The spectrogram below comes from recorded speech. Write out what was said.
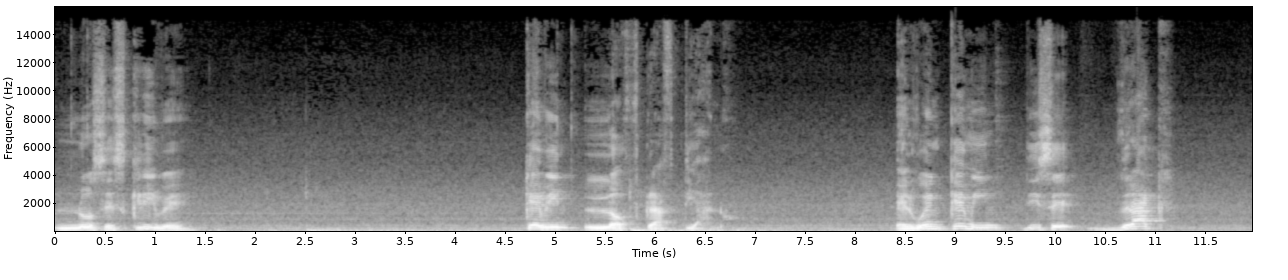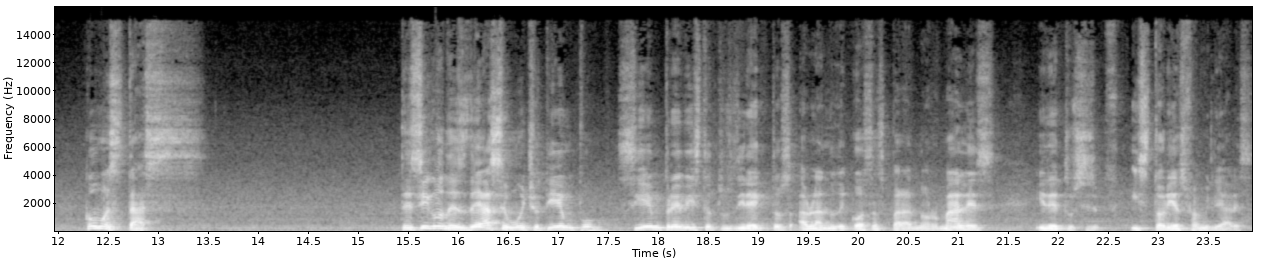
nos escribe Kevin Lovecraftiano. El buen Kevin dice, Drac, ¿cómo estás? Te sigo desde hace mucho tiempo, siempre he visto tus directos hablando de cosas paranormales y de tus historias familiares.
